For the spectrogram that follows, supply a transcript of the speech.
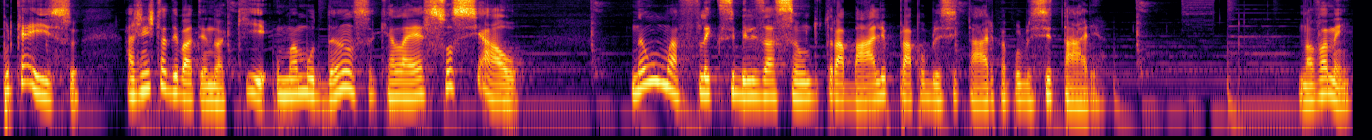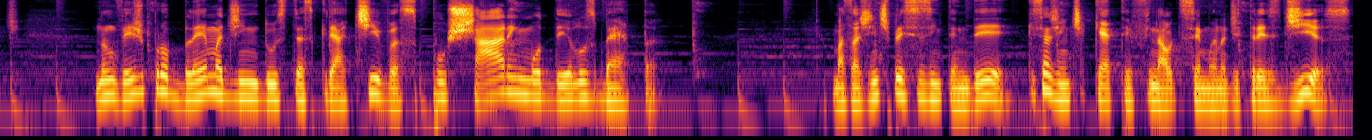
Porque é isso. A gente está debatendo aqui uma mudança que ela é social, não uma flexibilização do trabalho para publicitário para publicitária. Novamente, Não vejo problema de indústrias criativas puxarem modelos beta. Mas a gente precisa entender que se a gente quer ter final de semana de três dias,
